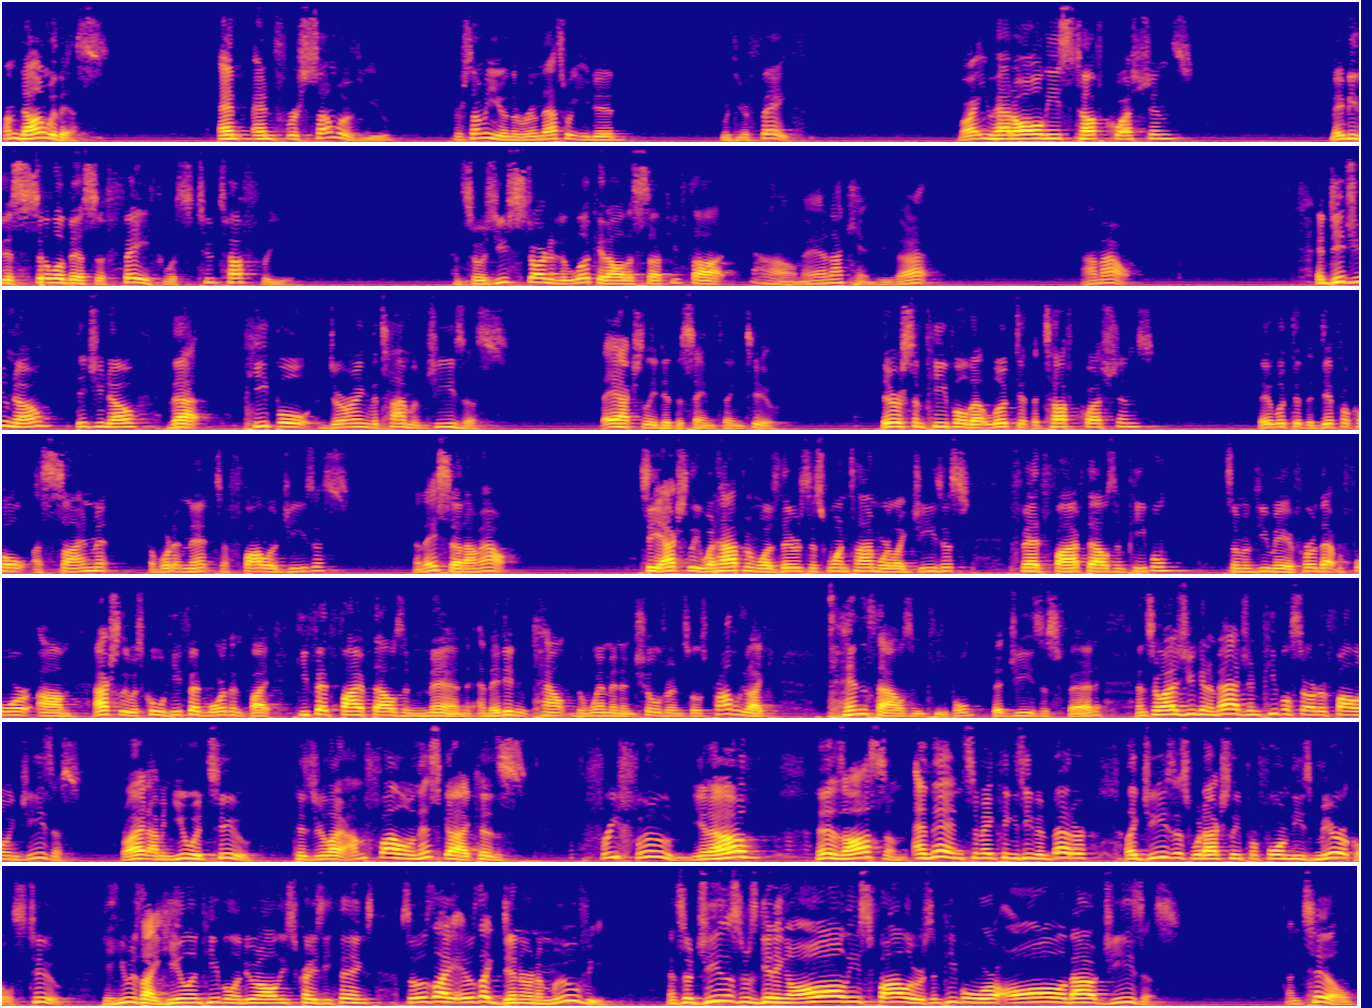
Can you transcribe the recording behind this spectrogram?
I'm done with this. And, and for some of you, for some of you in the room, that's what you did with your faith. Right? You had all these tough questions. Maybe the syllabus of faith was too tough for you. And so, as you started to look at all this stuff, you thought, oh man, I can't do that. I'm out. And did you know? Did you know that people during the time of Jesus, they actually did the same thing too. There were some people that looked at the tough questions, they looked at the difficult assignment of what it meant to follow Jesus, and they said, I'm out. See, actually, what happened was there was this one time where, like, Jesus fed 5,000 people. Some of you may have heard that before. Um, actually, it was cool. He fed more than five. He fed 5,000 men, and they didn't count the women and children, so it was probably like 10,000 people that Jesus fed. And so, as you can imagine, people started following Jesus right? I mean, you would too, because you're like, I'm following this guy because free food, you know? It is awesome. And then to make things even better, like Jesus would actually perform these miracles too. He was like healing people and doing all these crazy things. So it was like it was like dinner in a movie. And so Jesus was getting all these followers and people were all about Jesus. Until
